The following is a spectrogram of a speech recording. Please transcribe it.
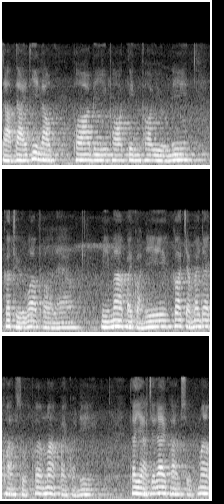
ตราบใดที่เราพอบีพอกินพออยู่นี้ ก็ถือว่าพอแล้ว มีมากไปกว่านี้ก็จะไม่ได้ความสุขเพิ่มมากไปกว่านี้ ถ้าอยากจะได้ความสุขมาก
